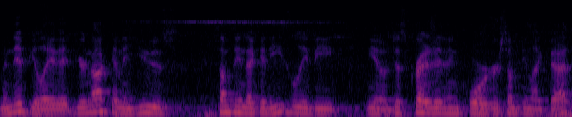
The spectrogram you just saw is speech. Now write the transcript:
manipulate it, you're not going to use something that could easily be, you know, discredited in court or something like that.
